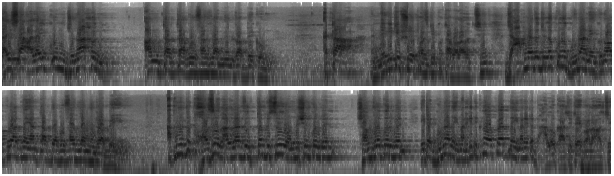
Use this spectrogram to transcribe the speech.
লাইসা আলাইকুম জুনাহুন আন্তারতাগু ফাজলা মিন রব্বিকুম। একটা নেগেটিভ সুরে পজিটিভ কথা বলা হচ্ছে যে, আপনাদের জন্য কোনো গুণা নেই, কোনো অপরাধ নেই আন্তারতাগু ফাজলা মিন রব্বিহিম। আপনাদের ফজল আল্লাহর যে উত্তম কিছু অন্বেষণ করবেন, সংগ্রহ করবেন, এটা গুণা নেই মানে এটা কোনো অপরাধ নেই মানে এটা ভালো কাজ, এটাই বলা হচ্ছে।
